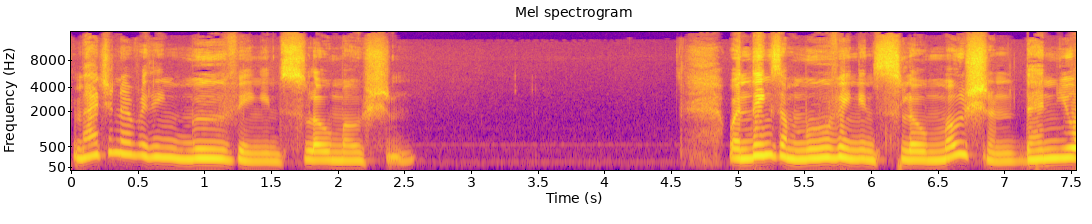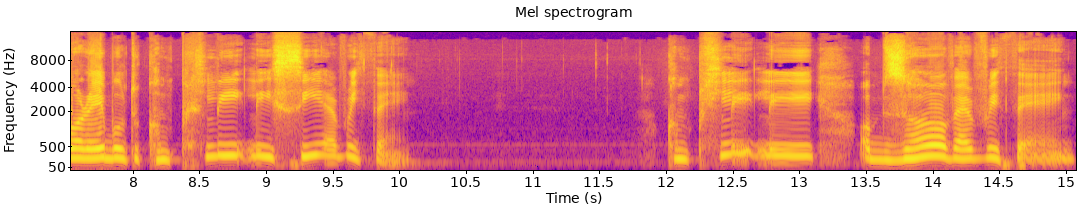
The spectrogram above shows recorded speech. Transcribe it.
imagine everything moving in slow motion. When things are moving in slow motion, then you are able to completely see everything, completely observe everything.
